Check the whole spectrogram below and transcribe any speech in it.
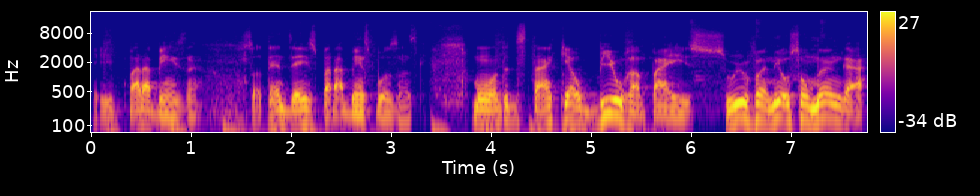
E parabéns, né? Só tenho a dizer isso, parabéns, Bozansky. Bom, outro destaque é o Bill, rapaz. O Ivanilson Manga.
